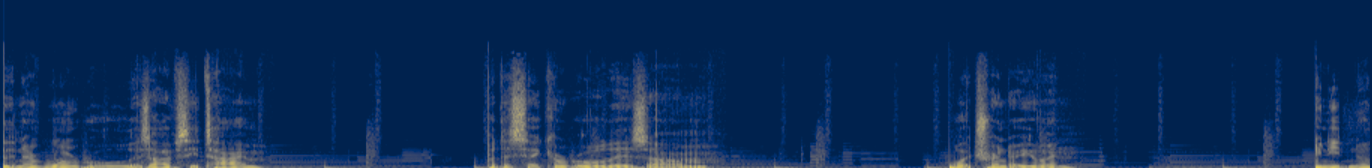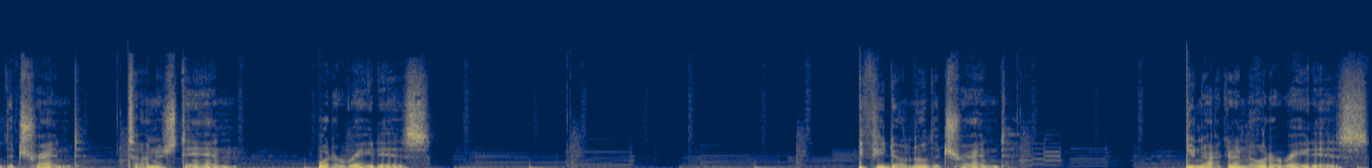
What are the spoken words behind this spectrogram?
the number one rule is obviously time. But the second rule is um what trend are you in? You need to know the trend to understand what a raid is. If you don't know the trend, you're not going to know what a raid is.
